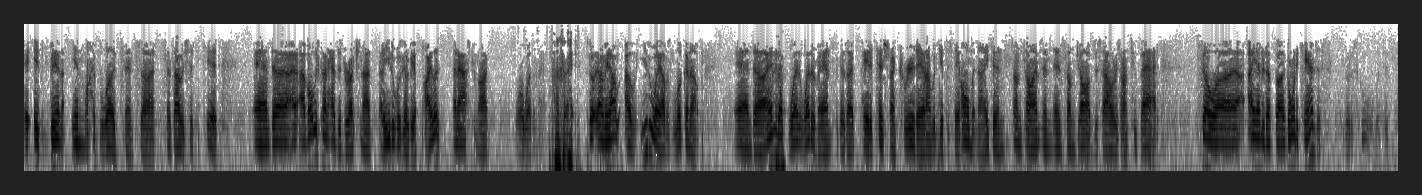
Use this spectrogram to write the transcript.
it, it's been in my blood since uh, since I was just a kid. And uh, I, I've always kind of had the direction that I either was going to be a pilot, an astronaut, or a weatherman. right. So I mean, I, I either way, I was looking up, and uh, I ended up weather weatherman because I paid attention on career day, and I would get to stay home at night. And sometimes, and in some jobs, the salaries aren't too bad. So uh, I ended up uh, going to Kansas to go to school, which too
